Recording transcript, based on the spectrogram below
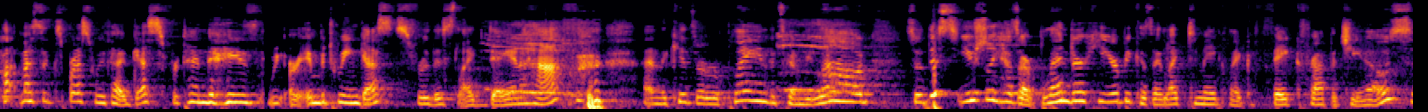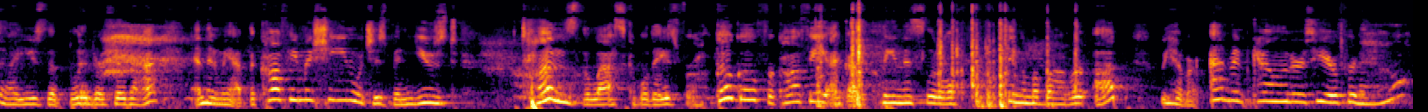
Hot Mess Express. We've had guests for 10 days. We are in between guests for this like day and a half and the kids are playing. It's gonna be loud. So this usually has our blender here because I like to make like fake frappuccinos. So I use the blender for that. And then we have the coffee machine, which has been used tons the last couple days for cocoa, for coffee. I've got to clean this little thingamabobber up. We have our advent calendars here for now.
